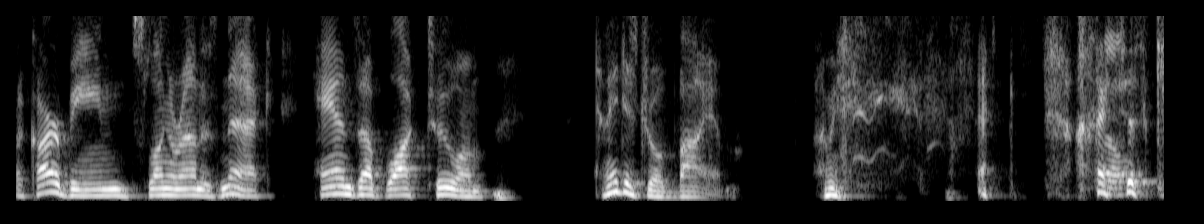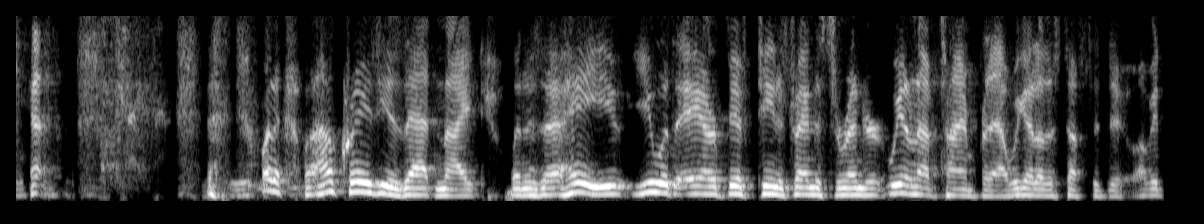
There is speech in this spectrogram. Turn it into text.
a carbine slung around his neck, hands up, walked to him, and they just drove by him. I mean, I just can't. what, how crazy is that night when it's a, hey, you, you with the AR-15 is trying to surrender. We don't have time for that. We got other stuff to do. I mean,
